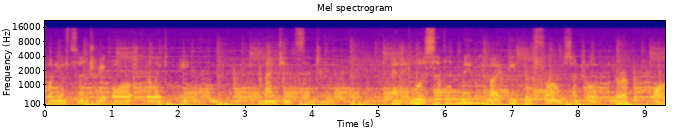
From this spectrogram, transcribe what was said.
20th century or the late 19th century. And it was settled mainly by people from Central Europe or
